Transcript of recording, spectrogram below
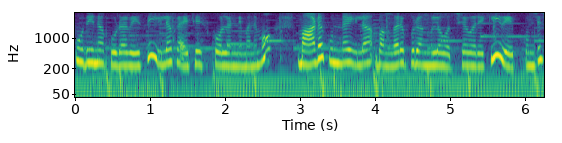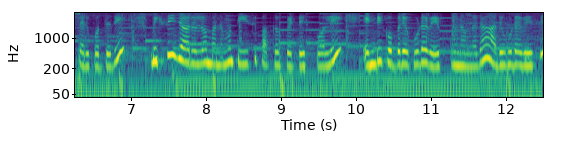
పుదీనా కూడా వేసి ఇలా ఫ్రై చేసుకోవాలండి మనము. మాడకుండా ఇలా బంగారపు రంగులో వచ్చే వరకు వేపుకుంటే సరిపోతుంది. మిక్సీ జారులో మనము తీసి పక్కకు పెట్టేసుకోవాలి. ఎండి కొబ్బరి కూడా వేపుకున్నాం కదా అది కూడా వేసి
